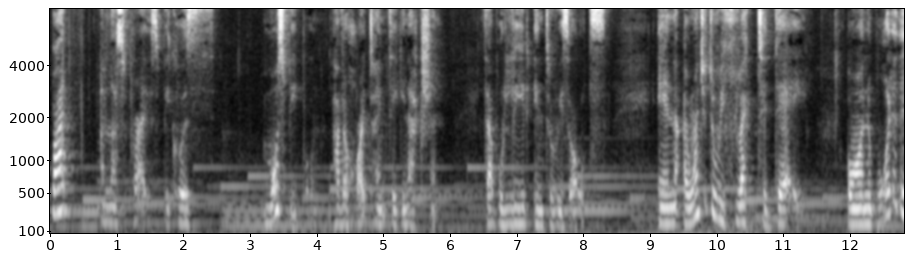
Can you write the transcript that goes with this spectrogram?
but I'm not surprised because most people have a hard time taking action that will lead into results. And I want you to reflect today on what are the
